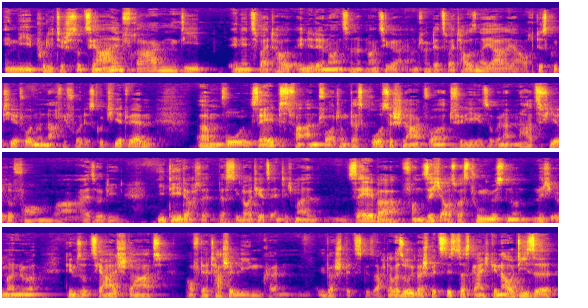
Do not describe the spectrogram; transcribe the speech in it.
in die politisch-sozialen Fragen, die in den 2000, Ende der 1990er, Anfang der 2000er Jahre ja auch diskutiert wurden und nach wie vor diskutiert werden, ähm, wo Selbstverantwortung das große Schlagwort für die sogenannten Hartz-IV-Reformen war. Also die Idee doch, dass die Leute jetzt endlich mal selber von sich aus was tun müssen und nicht immer nur dem Sozialstaat auf der Tasche liegen können, überspitzt gesagt. Aber so überspitzt ist das gar nicht. Genau diese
